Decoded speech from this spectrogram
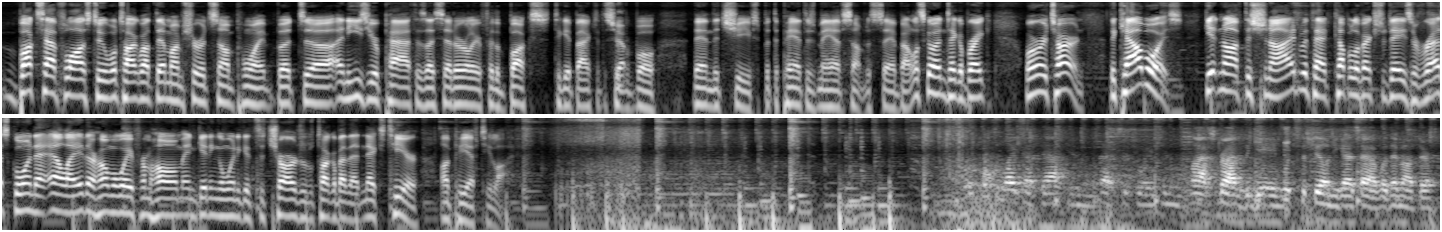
Bucks have flaws too. We'll talk about them, I'm sure, at some point. But uh, an easier path, as I said earlier, for the Bucks to get back to the Super Bowl than the Chiefs. But the Panthers may have something to say about it. Let's go ahead and take a break. When we return, the Cowboys getting off the schneid with that couple of extra days of rest, going to LA. They're home away from home and getting a win against the Chargers. We'll talk about that next here on PFT Live. What's it like at that in that situation? Last drive of the game. What's the feeling you guys have with him out there?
